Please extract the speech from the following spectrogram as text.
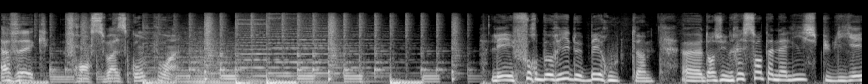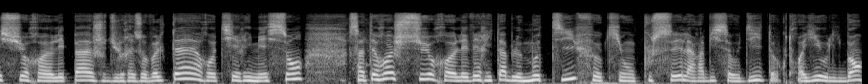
Avec Françoise Compoint. Les fourberies de Beyrouth. Euh, dans une récente analyse publiée sur euh, les pages du réseau Voltaire, Thierry Messan s'interroge sur euh, les véritables motifs qui ont poussé l'Arabie saoudite à octroyer au Liban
